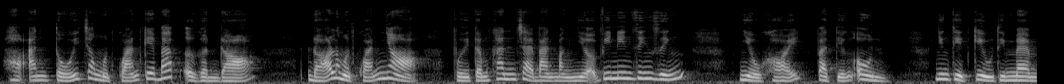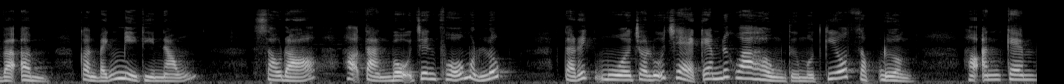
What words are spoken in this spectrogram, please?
Họ ăn tối trong một quán kebab ở gần đó. Đó là một quán nhỏ với tấm khăn trải bàn bằng nhựa vinin dinh dính, nhiều khói và tiếng ồn. Nhưng thịt cừu thì mềm và ẩm, còn bánh mì thì nóng. Sau đó, họ tản bộ trên phố một lúc. tarik mua cho lũ trẻ kem nước hoa hồng từ một kiosk dọc đường. Họ ăn kem,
